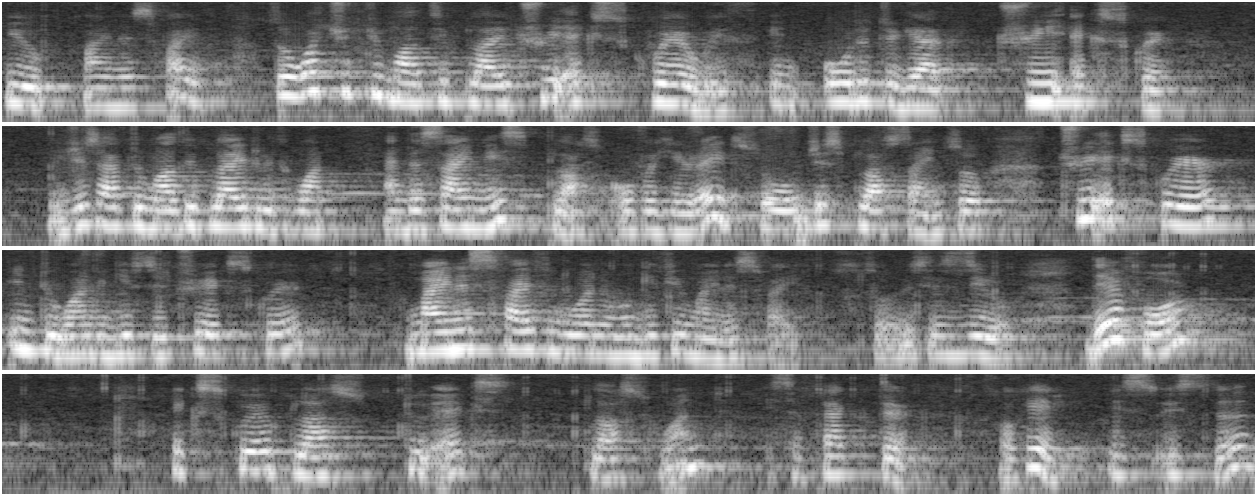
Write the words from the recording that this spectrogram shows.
cubed minus 5 so what should you multiply 3x square with in order to get 3x squared you just have to multiply it with 1 and the sign is plus over here right? So just plus sign. So 3x squared into 1 gives you 3x squared minus 5 into 1 will give you minus 5 so this is 0 therefore x squared plus 2x plus 1 is a factor. Okay? This is the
